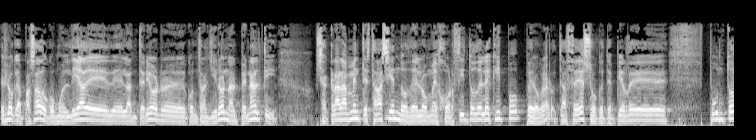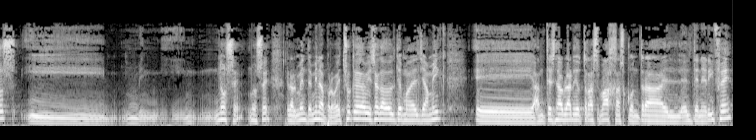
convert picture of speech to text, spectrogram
es lo que ha pasado como el día del de, de anterior eh, contra el Girona el penalti o sea, claramente estaba siendo de lo mejorcito del equipo, pero claro, te hace eso, que te pierde puntos y, no sé, no sé. Realmente, mira, aprovecho que habéis sacado el tema del Yamik. Eh, antes de hablar de otras bajas contra el, el Tenerife,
